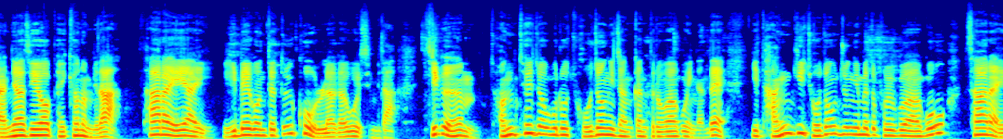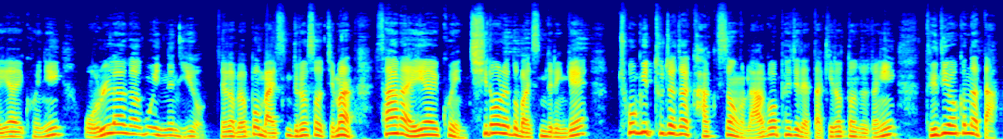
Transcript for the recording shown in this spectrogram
안녕하세요. 백현우입니다. 사라 AI 200원대 뚫고 올라가고 있습니다. 지금 전체적으로 조정이 잠깐 들어가고 있는데 이 단기 조정 중임에도 불구하고 사라 AI 코인이 올라가고 있는 이유 제가 몇 번 말씀드렸었지만 사라 AI 코인 7월에도 말씀드린 게 초기 투자자 각성 락업 해제됐다 길었던 조정이 드디어 끝났다.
